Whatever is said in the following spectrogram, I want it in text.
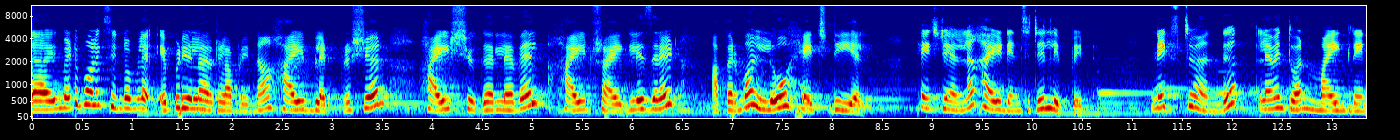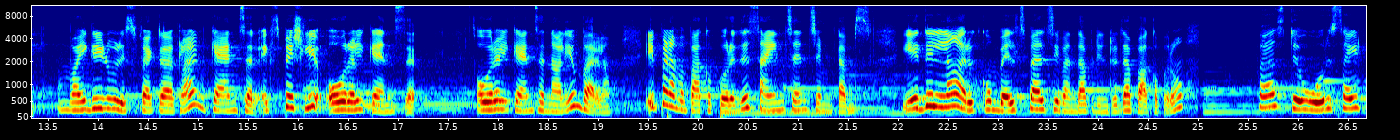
metabolic சிண்ட்ரோமில் எப்படியெல்லாம் இருக்கலாம் அப்படின்னா high blood pressure high sugar level high triglyceride அப்புறமா லோ ஹெச்டிஎல் ஹெச்டிஎல்னால் ஹை டென்சிட்டி லிப்பிட் நெக்ஸ்ட்டு வந்து லெவன்த் ஒன் மைக்ரேன் மைக்ரேனும் ரிஸ்க் ஃபேக்டராக இருக்கலாம் and cancer especially oral cancer oral கேன்சர்னாலையும் வரலாம். இப்போ நம்ம பார்க்க போகிறது சைன்ஸ் அண்ட் சிம்டம்ஸ் எதெல்லாம் இருக்கும் பெல்ஸ் பால்சி வந்தா அப்படின்றத பார்க்க போகிறோம் ஃபர்ஸ்ட்டு ஒரு சைட்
